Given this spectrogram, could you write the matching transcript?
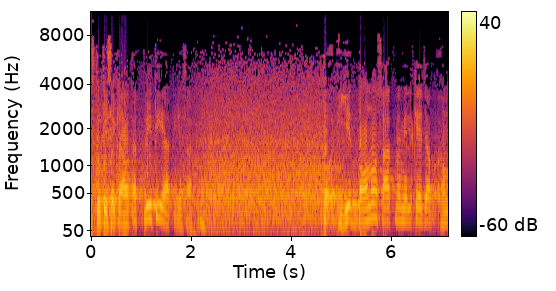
स्तुति से क्या होता है? प्रीति आती है साथ में। तो ये दोनों साथ में मिलके जब हम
